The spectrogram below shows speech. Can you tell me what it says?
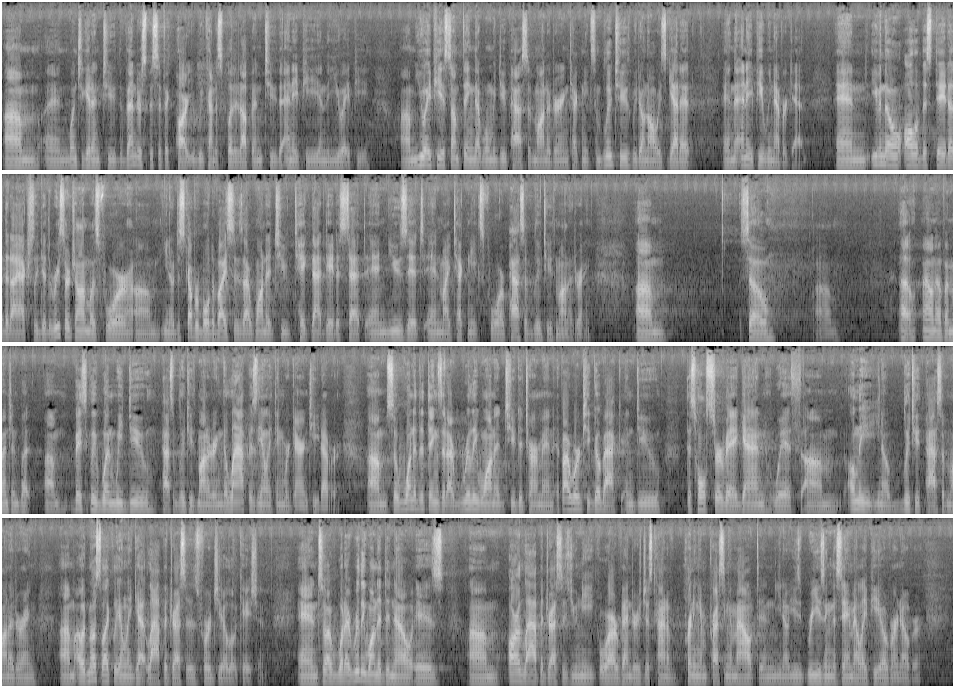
Um, and once you get into the vendor specific part, we kind of split it up into the NAP and the UAP. Um, UAP is something that when we do passive monitoring techniques in Bluetooth, we don't always get it, and the NAP we never get. And even though all of this data that I actually did the research on was for um, you know, discoverable devices, I wanted to take that data set and use it in my techniques for passive Bluetooth monitoring. Um, so um, Oh, I don't know if I mentioned, but um, basically when we do passive Bluetooth monitoring, the LAP is the only thing we're guaranteed ever. Um, so one of the things that I really wanted to determine, if I were to go back and do this whole survey again with um, only you know Bluetooth passive monitoring, um, I would most likely only get LAP addresses for geolocation. And so I, what I really wanted to know is um, are LAP addresses unique or are vendors just kind of printing and pressing them out and you know use, reusing the same LAP over and over?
